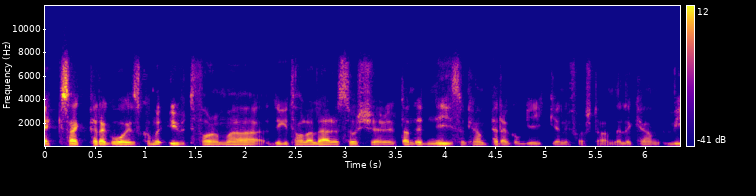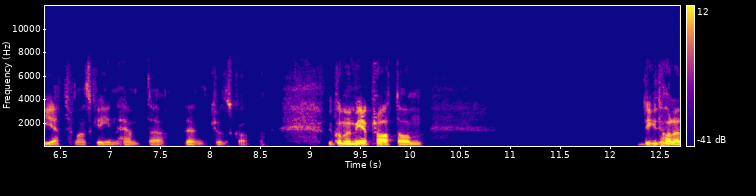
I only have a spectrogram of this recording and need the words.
exakt pedagogiskt kommer utforma digitala lärresurser utan det är ni som kan pedagogiken i första hand eller kan, vet hur man ska inhämta den kunskapen. Vi kommer mer prata om digitala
